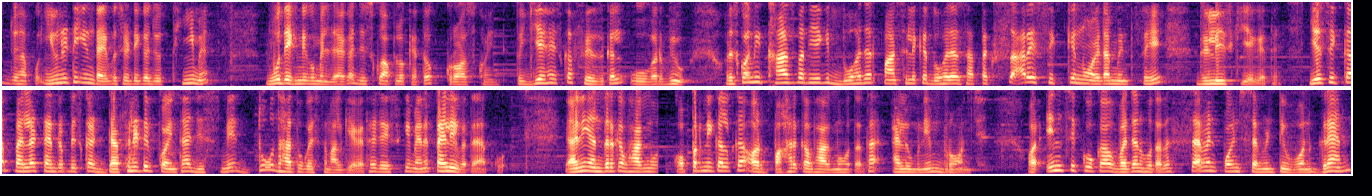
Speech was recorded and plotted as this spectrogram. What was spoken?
जो है आपको यूनिटी इन डाइवर्सिटी का जो थीम है, वो देखने को मिल जाएगा, जिसको आप लोग कहते हो क्रॉस कॉइन। तो ये है इसका फ़िज़िकल ओवरव्यू। और इस कॉइन की खास बात ये है कि 2005 से लेकर 2007 तक सारे सिक्के नोएडा मिंट से ही रिलीज़ किए गए थे। ये सिक्का पहला टेन रुपीज़ का डेफिनेटिव कॉइन था, जिसमें दो धातु का इस्तेमाल किया गया था, जैसे कि मैंने पहले ही बताया आपको। यानी अंदर का भाग में कॉपर निकल का और बाहर का भाग में होता था एल्यूमिनियम ब्रॉन्ज। और इन सिक्कों का वज़न होता था 7.71 ग्राम।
